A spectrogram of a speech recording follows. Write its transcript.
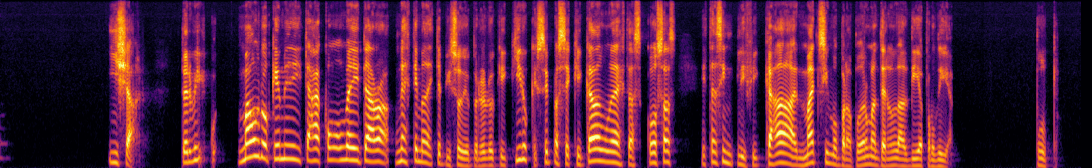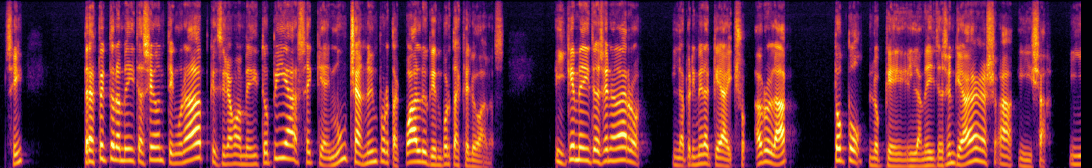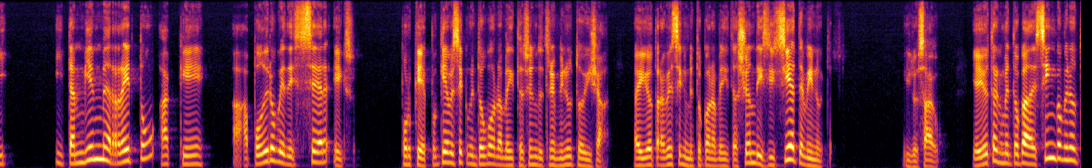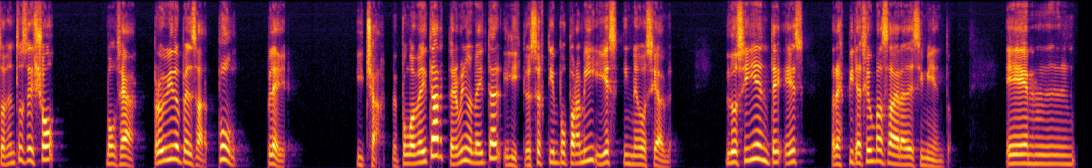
Y ya. Mauro, ¿qué meditas? ¿Cómo meditar? No es tema de este episodio, pero lo que quiero que sepas es que cada una de estas cosas está simplificada al máximo para poder mantenerla día por día. Punto. ¿Sí? Respecto a la meditación, tengo una app que se llama Meditopía. Sé que hay muchas, no importa cuál, lo que importa es que lo hagas. ¿Y qué meditación agarro? La primera que hay. Yo abro la app, toco lo que la meditación que haga y ya. Y, y también me reto a que a poder obedecer eso. ¿Por qué? Porque a veces que me toca una meditación de 3 minutos y ya. Hay otras veces que me toca una meditación de 17 minutos y los hago. y hay otra que me toca de 5 minutos. Entonces yo, o sea, prohibido pensar, ¡pum! Play. Y ya, me pongo a meditar, termino de meditar y listo. Eso es tiempo para mí y es innegociable. Lo siguiente es respiración más agradecimiento. Em,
